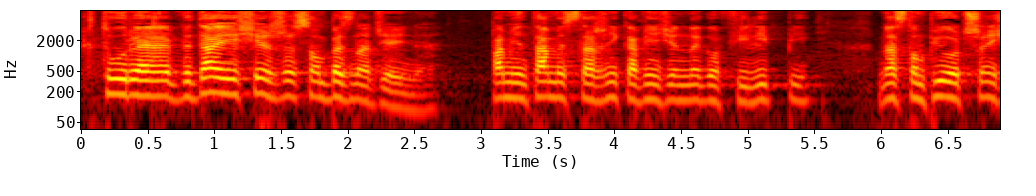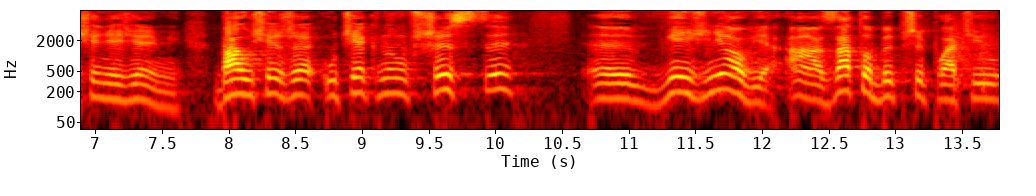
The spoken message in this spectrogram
które wydaje się, że są beznadziejne. Pamiętamy strażnika więziennego Filipi. Nastąpiło trzęsienie ziemi. Bał się, że uciekną wszyscy e, więźniowie, a za to by przypłacił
